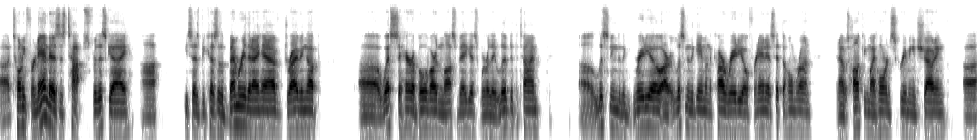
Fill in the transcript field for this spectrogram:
Uh, Tony Fernandez is tops for this guy. Uh, he says because of the memory that I have driving up uh, West Sahara Boulevard in Las Vegas, where they lived at the time. Uh, listening to the radio or listening to the game on the car radio, Fernandez hit the home run, and I was honking my horn, screaming and shouting. Uh,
